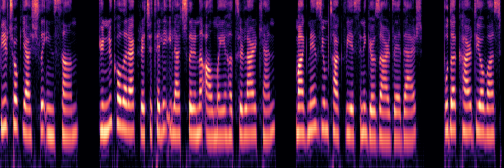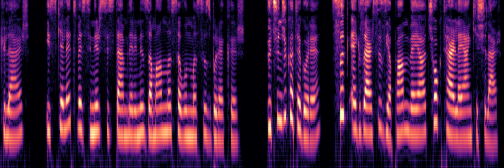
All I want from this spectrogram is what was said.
Birçok yaşlı insan günlük olarak reçeteli ilaçlarını almayı hatırlarken magnezyum takviyesini göz ardı eder. Bu da kardiyovasküler, iskelet ve sinir sistemlerini zamanla savunmasız bırakır. Üçüncü kategori, sık egzersiz yapan veya çok terleyen kişiler.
